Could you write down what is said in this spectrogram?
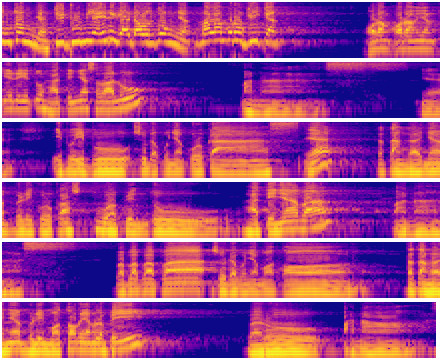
untungnya. Di dunia ini gak ada untungnya, malah merugikan. Orang-orang yang iri itu hatinya selalu panas. Ya, ibu-ibu sudah punya kulkas, ya. Tetangganya beli kulkas dua pintu. Hatinya apa? Panas. Bapak-bapak sudah punya motor. Tetangganya beli motor yang lebih baru panas.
